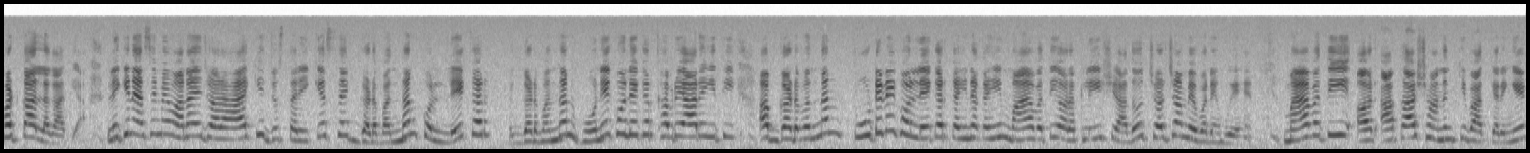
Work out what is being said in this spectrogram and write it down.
फटकार लगा दिया। लेकिन ऐसे में माना जा रहा है कि जिस तरीके से गठबंधन को लेकर, गठबंधन होने को लेकर खबरें आ रही थी। अब गठबंधन टूटने को लेकर कहीं ना कहीं मायावती और अखिलेश यादव चर्चा में बने हुए हैं। मायावती और आकाश आनंद की बात करेंगे।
